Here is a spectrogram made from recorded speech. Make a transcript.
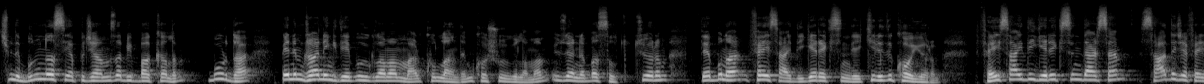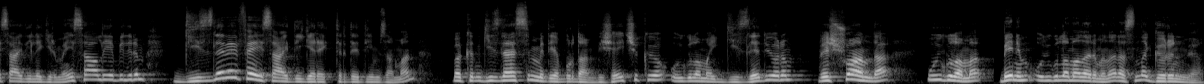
Şimdi bunu nasıl yapacağımıza bir bakalım. Burada benim Running diye bir uygulamam var. Kullandığım koşu uygulamam. Üzerine basılı tutuyorum ve buna Face ID gereksin diye kilidi koyuyorum. Face ID gereksin dersem sadece Face ID ile girmeyi sağlayabilirim. Gizle ve Face ID gerektir dediğim zaman bakın gizlensin mi diye buradan bir şey çıkıyor. Uygulamayı gizle diyorum ve şu anda uygulama benim uygulamalarımın arasında görünmüyor.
